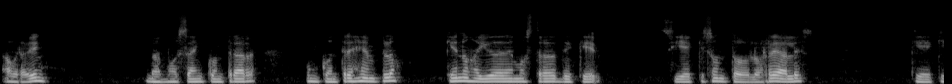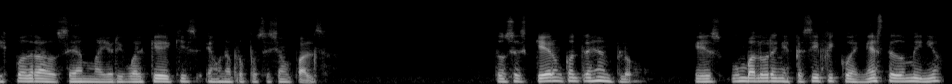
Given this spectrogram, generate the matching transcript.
Ahora bien, vamos a encontrar un contraejemplo que nos ayuda a demostrar de que si x son todos los reales, que x cuadrado sea mayor o igual que x es una proposición falsa. Entonces, ¿qué era un contraejemplo? Es un valor en específico en este dominio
